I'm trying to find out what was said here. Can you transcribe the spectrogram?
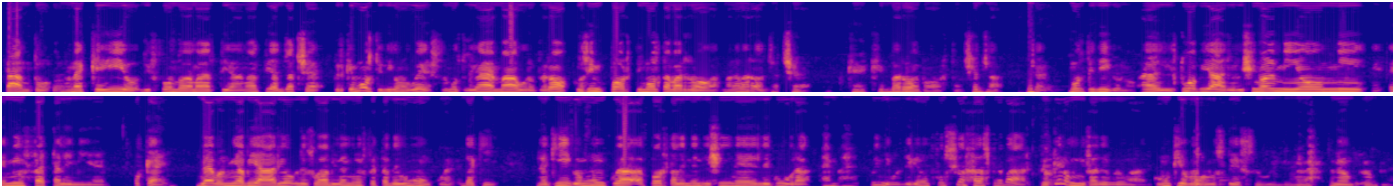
Tanto non è che io diffondo la malattia, la malattia già c'è, perché molti dicono questo, molti dicono, eh Mauro, però così importi molta varroa, ma la varroa già c'è, che, che varroa porto? C'è già. Cioè, molti dicono, eh, il tuo apiario vicino al mio mi, e mi infetta le mie. Ok, levo il mio apiario, le sue api vengono infettate comunque. Da chi? Da chi comunque apporta le medicine e le cura, eh, quindi vuol dire che non funziona dall'altra parte. Perché non mi fate provare? Comunque io provo lo stesso, quindi non è, un problema.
